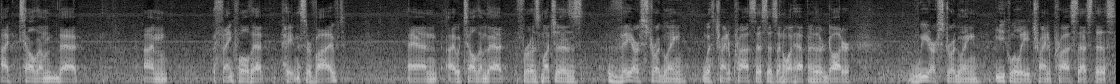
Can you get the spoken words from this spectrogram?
I tell them that I'm thankful that Peyton survived. And I would tell them that for as much as they are struggling with trying to process this and what happened to their daughter, we are struggling equally trying to process this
